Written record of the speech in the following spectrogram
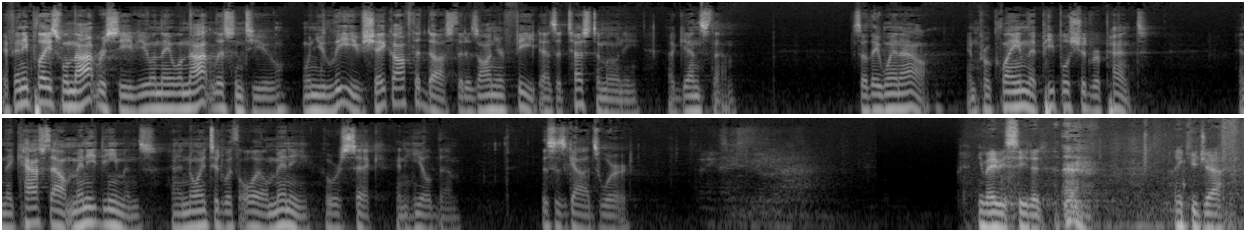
If any place will not receive you and they will not listen to you, when you leave, shake off the dust that is on your feet as a testimony against them. So they went out and proclaimed that people should repent. And they cast out many demons and anointed with oil many who were sick and healed them. This is God's word. You may be seated. Thank you, Jeff.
